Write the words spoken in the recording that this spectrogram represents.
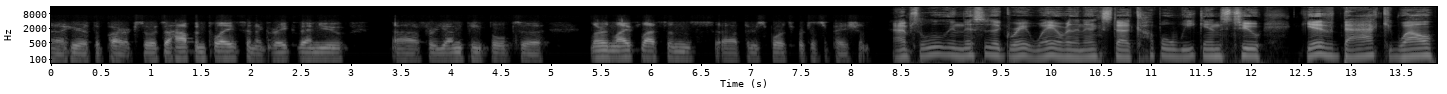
uh, here at the park. So it's a hopping place and a great venue uh, for young people to learn life lessons uh, through sports participation. Absolutely, and this is a great way over the next uh, couple weekends to give back while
